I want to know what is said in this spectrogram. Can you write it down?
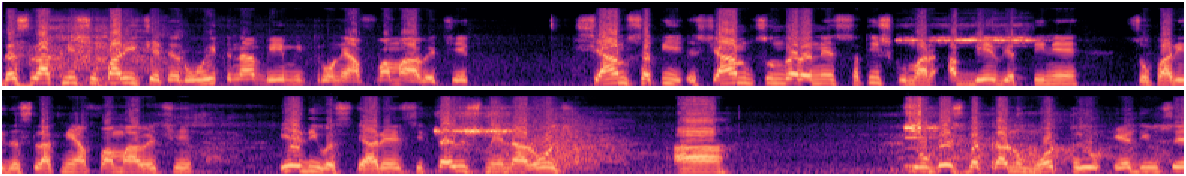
દસ લાખની સુપારી છે તે રોહિતના બે મિત્રોને આપવામાં આવે છે. શ્યામ સતી, શ્યામ સુંદર અને સતીશ કુમાર આ બે વ્યક્તિને સુપારી દસ લાખની આપવામાં આવે છે. એ દિવસ ત્યારે સિત્તાવીસ મેના રોજ આ યોગેશ બત્રાનું મોત થયું એ દિવસે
